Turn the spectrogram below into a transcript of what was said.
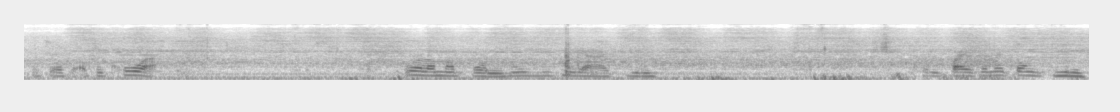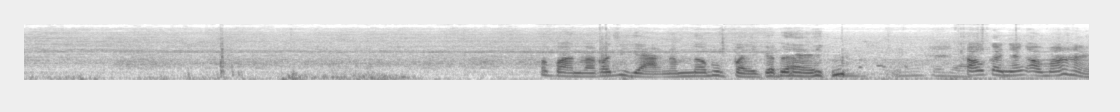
เราจะเอาไปคั่วคั่วเรามาป่นให้วิทยากินคนไปก็ไม่ต้องกิน พราะบานว่าเขาสิอยากน้ำเนาะผู้ไปก็ได้ เขาก็ยังเอามาให้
